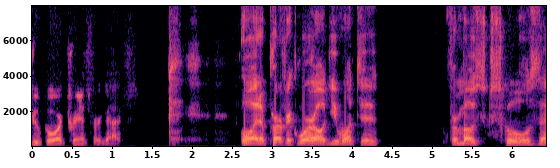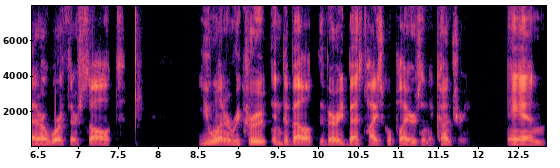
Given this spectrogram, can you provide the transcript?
JUCO or transfer guys? Well, in a perfect world, you want to, for most schools that are worth their salt, you want to recruit and develop the very best high school players in the country. And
